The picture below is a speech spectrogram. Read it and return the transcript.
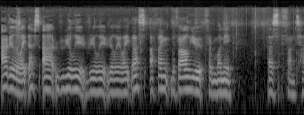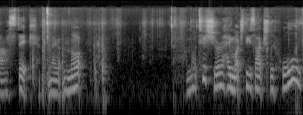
I really like this. I really really really like this. I think the value for money is fantastic. Now I'm not I'm not too sure how much these actually hold.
